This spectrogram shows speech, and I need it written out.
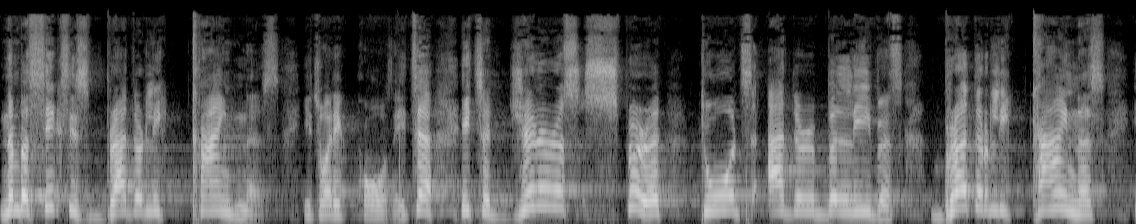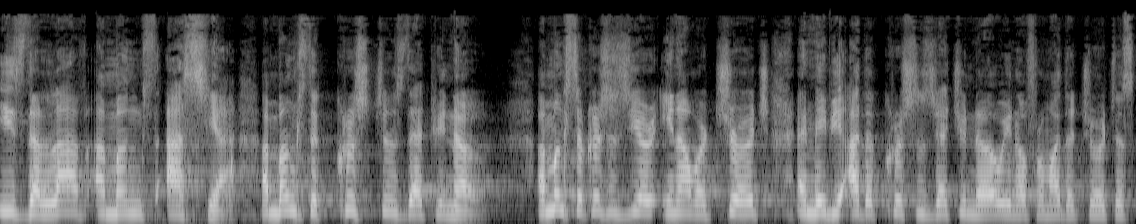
Number six is brotherly kindness. It's what he calls it. It's a, it's a generous spirit towards other believers. Brotherly kindness is the love amongst us here, amongst the Christians that we know amongst the Christians here in our church and maybe other Christians that you know, you know, from other churches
